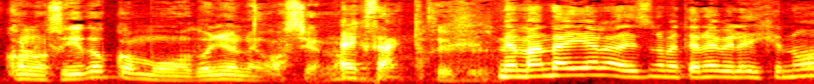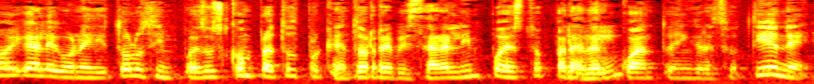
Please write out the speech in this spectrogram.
conocido como dueño de negocio, ¿no? Exacto. Sí, sí. Me manda ella la 1099 y le dije, no, oiga, le digo, necesito los impuestos completos porque necesito revisar el impuesto para ver cuánto ingreso tiene.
